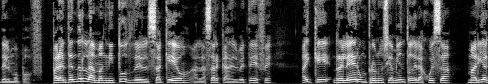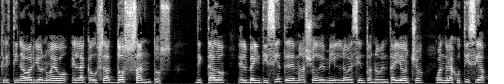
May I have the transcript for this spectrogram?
del Mopov. Para entender la magnitud del saqueo a las arcas del BTF, hay que releer un pronunciamiento de la jueza María Cristina Barrio Nuevo en la causa Dos Santos, dictado el 27 de mayo de 1998, cuando la justicia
